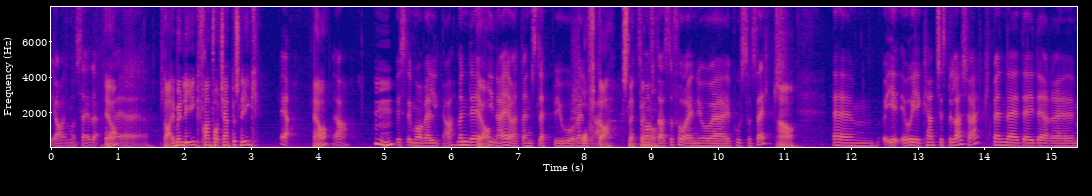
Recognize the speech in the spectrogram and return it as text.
ja jeg må si det. Ja. Eh, Diamond League framfor Champions League. ja. Ja. ja. Hvis jeg må velge. Men det Ja. fine er jo at en slipper jo å velge. Ofte slipper en Som ofte så får en jo eh, i pose og sekk. Um, og, jeg, og jeg kan ikke spille sjakk, men det de der, eh,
